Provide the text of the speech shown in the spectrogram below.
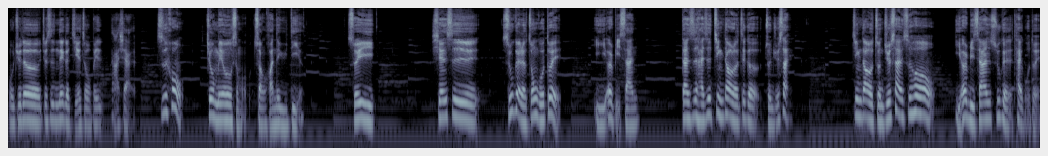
我觉得就是那个节奏被拿下来之后，就没有什么转圜的余地了。所以先是输给了中国队，以二比三，但是还是进到了这个准决赛。进到准决赛之后，以二比三输给了泰国队，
